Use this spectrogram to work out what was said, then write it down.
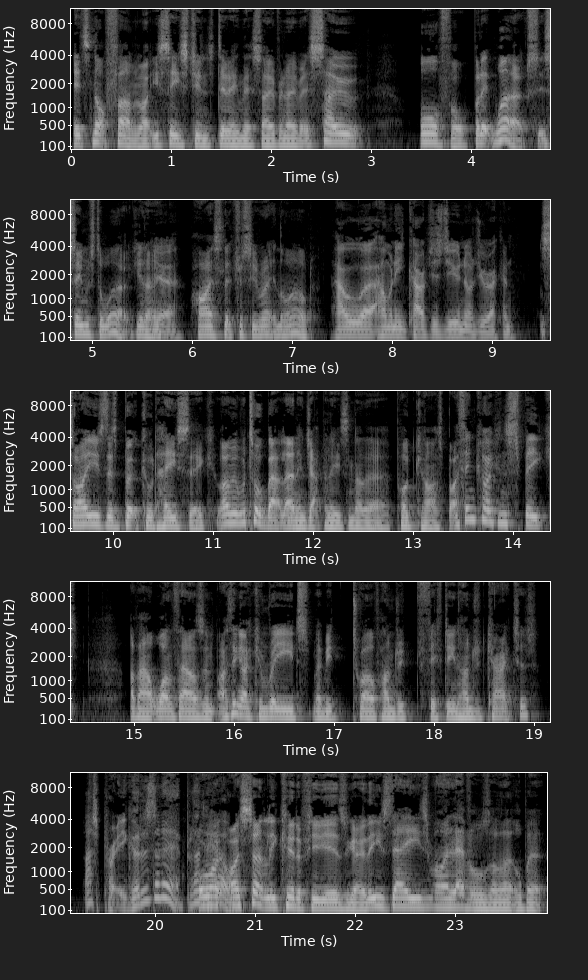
it's not fun. Like you see students doing this over and over. It's so awful, but it works. It seems to work. You know, Yeah. highest literacy rate in the world. how, uh, how many characters do you know, do you reckon? So I use this book called Heisig. I mean, we'll talk about learning Japanese in another podcast, but I think I can speak about 1,000. I think I can read maybe 1,200, 1,500 characters. That's pretty good, isn't it? Bloody Or. I, I certainly could a few years ago. These days, my level's a little bit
